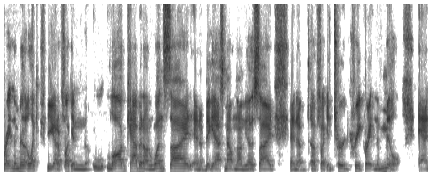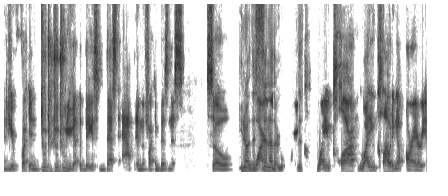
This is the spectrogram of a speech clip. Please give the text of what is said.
right in the middle. Like you got a fucking log cabin on one side and a big ass mountain on the other side, and a, a fucking turd creek right in the middle. And you're fucking doo, doo, doo, doo, you got the biggest, best app in the fucking business. So You know, this why is another- you- why are you clou- why are you clouding up our area?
